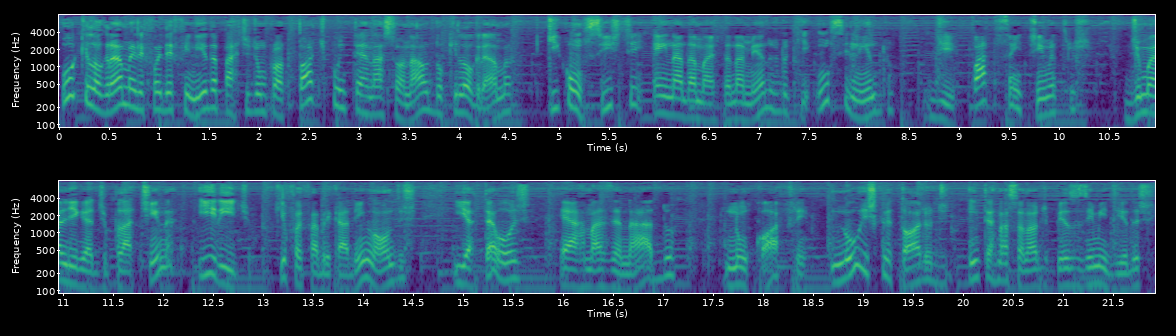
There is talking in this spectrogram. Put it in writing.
O quilograma ele foi definido a partir de um protótipo internacional do quilograma que consiste em nada mais nada menos do que um cilindro de 4 centímetros de uma liga de platina e irídio, que foi fabricado em Londres e até hoje é armazenado num cofre no escritório de, internacional de pesos e medidas.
